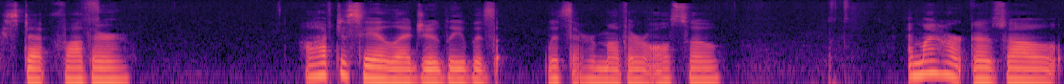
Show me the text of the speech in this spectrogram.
stepfather I'll have to say allegedly with with her mother also. And my heart goes out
